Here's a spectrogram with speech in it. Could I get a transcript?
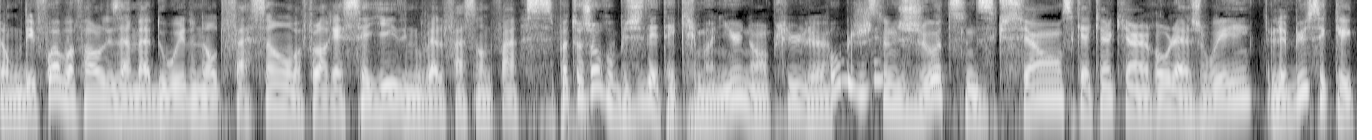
Donc, des fois, il va falloir les amadouer d'une autre façon. Il va falloir essayer des nouvelles façons de faire. C'est pas toujours obligé d'être acrimonieux non plus, là. Pas obligé. C'est une joute, c'est une discussion, c'est quelqu'un qui a un rôle à jouer. Le but, c'est que les,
